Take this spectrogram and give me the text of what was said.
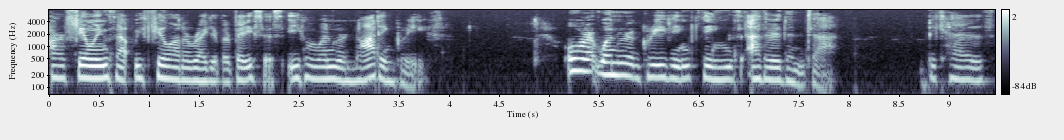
are feelings that we feel on a regular basis, even when we're not in grief, or when we're grieving things other than death. Because,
